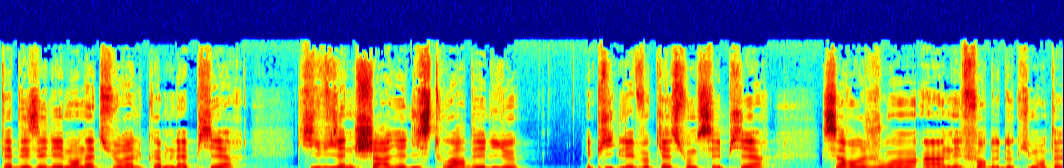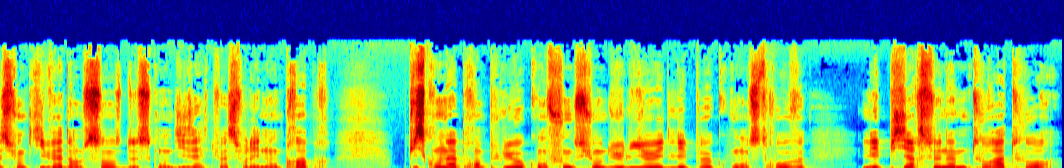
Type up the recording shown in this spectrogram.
T'as des éléments naturels comme la pierre qui viennent charrier l'histoire des lieux. Et puis l'évocation de ces pierres, ça rejoint un effort de documentation qui va dans le sens de ce qu'on disait, tu vois, sur les noms propres, puisqu'on apprend plus haut qu'en fonction du lieu et de l'époque où on se trouve, les pierres se nomment tour à tour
